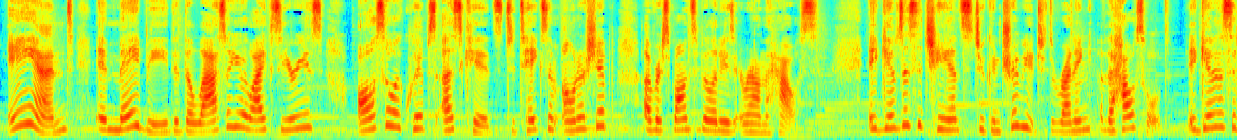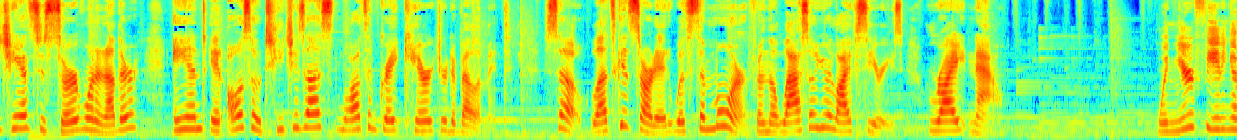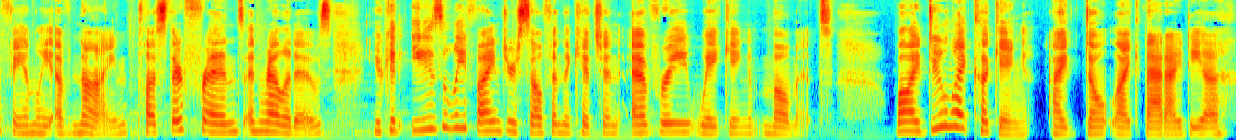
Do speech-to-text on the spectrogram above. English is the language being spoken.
And it may be that the Lasso Your Life series also equips us kids to take some ownership of responsibilities around the house. It gives us a chance to contribute to the running of the household. It gives us a chance to serve one another, and it also teaches us lots of great character development. So, let's get started with some more from the Lasso Your Life series right now. When you're feeding a family of nine, plus their friends and relatives, you could easily find yourself in the kitchen every waking moment. While I do like cooking, I don't like that idea.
